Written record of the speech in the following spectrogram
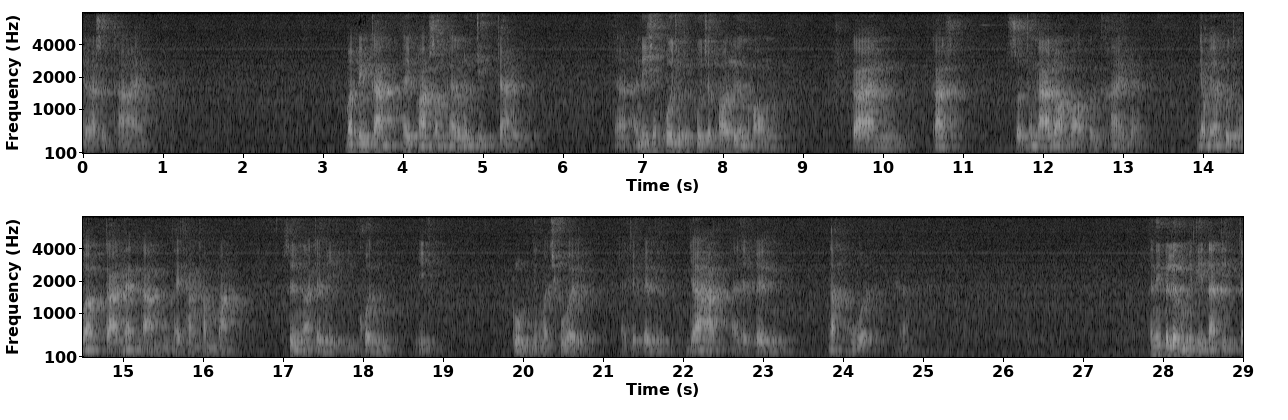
เวลาสุดท้าย มันเป็นการให้ความสำคัญกับเรื่องจิตใจอันนี้ฉันพูดพูดเฉพาะเรื่องของการการสนทนาระหว่างหมอคนไข้เนี่ยยังไม่ต้องพูดถึงว่าการแนะนำในทางธรรมะ ซึ่งอาจจะมีอีกคนอีก กลุ่มหนึ่งมาช่วย อาจจะเป็นญาติอาจจะเป็นนักบวชอันนี้เป็นเรื่องของมิติด้านจิตใจ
